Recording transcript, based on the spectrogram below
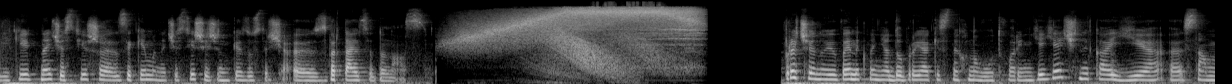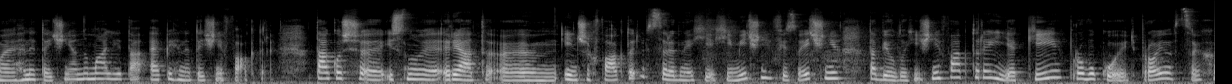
які найчастіше з якими найчастіше жінки звертаються до нас. Причиною виникнення доброякісних новоутворень яєчника є е, саме генетичні аномалії та епігенетичні фактори. Також е, існує ряд е, інших факторів, серед них є хімічні, фізичні та біологічні фактори, які провокують прояв цих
